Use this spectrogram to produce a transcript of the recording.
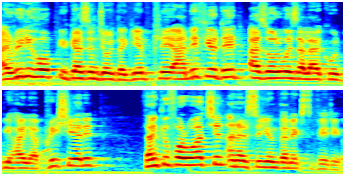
I really hope you guys enjoyed the gameplay and if you did, as always, a like would be highly appreciated. Thank you for watching and I'll see you in the next video.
